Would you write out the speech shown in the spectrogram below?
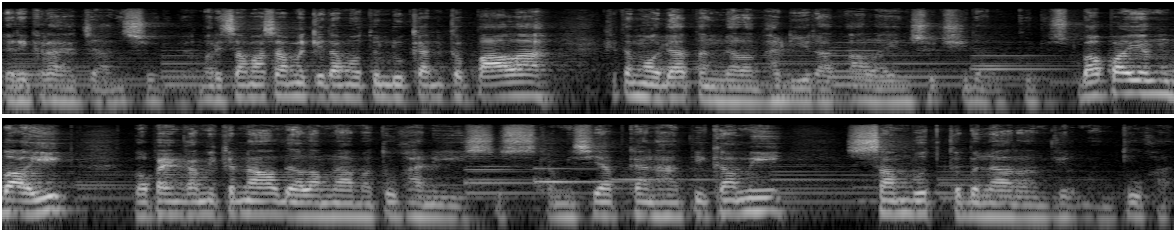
dari kerajaan surga. Mari sama-sama kita mau tundukkan kepala, kita mau datang dalam hadirat Allah yang suci dan kudus. Bapak yang baik, Bapak yang kami kenal dalam nama Tuhan Yesus. Kami siapkan hati kami sambut kebenaran firman Tuhan.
